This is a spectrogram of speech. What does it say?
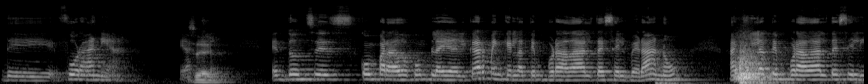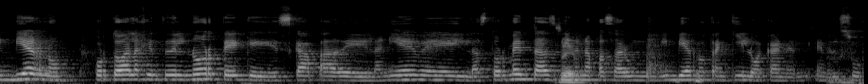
de foránea aquí. Entonces, comparado con Playa del Carmen, que la temporada alta es el verano, Aquí la temporada alta es el invierno. por toda la gente del norte que escapa de la nieve y las tormentas, vienen a pasar un invierno tranquilo acá en el, en el sur.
